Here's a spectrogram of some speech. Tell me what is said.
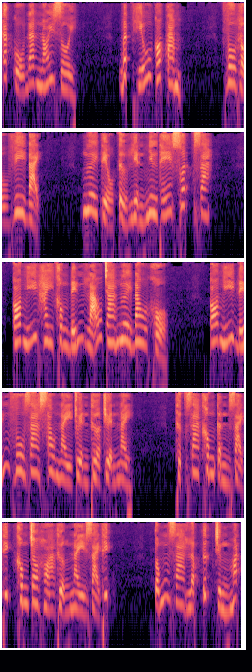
Các cụ đã nói rồi. Bất hiếu có tam. Vô hậu vi đại. Ngươi tiểu tử liền như thế xuất ra. Có nghĩ hay không đến lão cha ngươi đau khổ. Có nghĩ đến vu gia sau này truyền thừa chuyện này. Thực ra không cần giải thích không cho hòa thượng này giải thích. Tống gia lập tức chừng mắt.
